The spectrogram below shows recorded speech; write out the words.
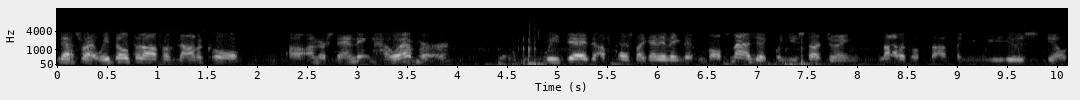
That's right. We built it off of nautical uh, understanding. However, we did, of course, like anything that involves magic, when you start doing nautical stuff and you, you use, you know,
